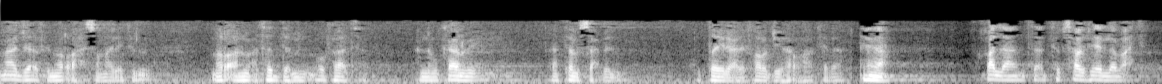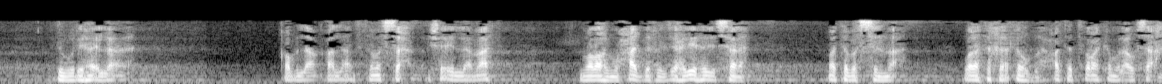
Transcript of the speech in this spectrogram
ما جاء في المرأة حسن عليك المرأة المعتدة من وفاة أنهم كانوا كانت تمسح بالطير على فرجها وهكذا. نعم. قال أن تمسح بشيء إلا مات. دبرها إلا قبل قال أن تتمسح بشيء إلا مات المرأة المحادة في الجاهلية تجد سنة ما تبس الماء ولا تخلع ثوبه حتى تتراكم الأوساخ.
